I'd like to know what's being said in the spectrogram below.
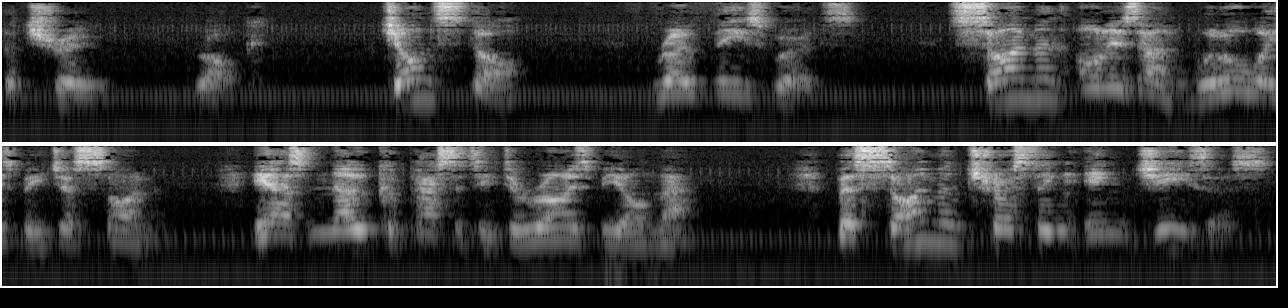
the true rock. John Stott wrote these words Simon on his own will always be just Simon. He has no capacity to rise beyond that. But Simon trusting in Jesus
